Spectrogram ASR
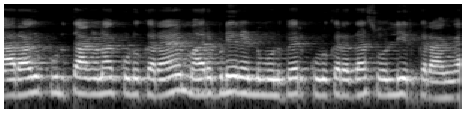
யாராவது கொடுத்தாங்கன்னா கொடுக்குறேன். மறுபடியும் ரெண்டு மூணு பேர் கொடுக்குறதா சொல்லியிருக்கிறாங்க.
